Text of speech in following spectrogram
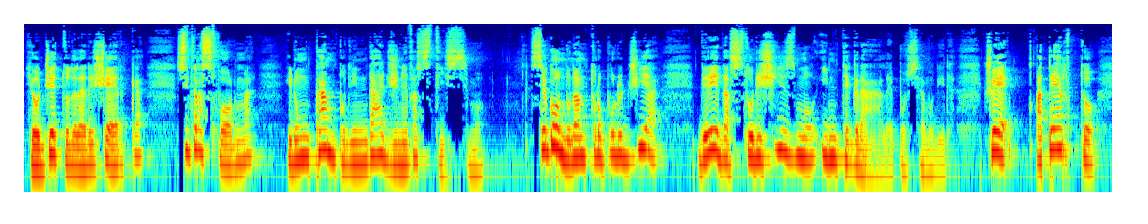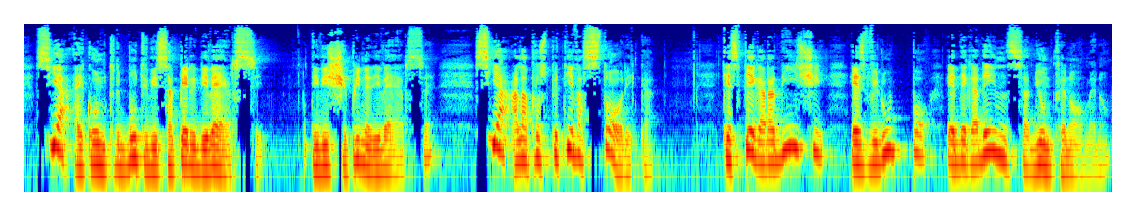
che è oggetto della ricerca, si trasforma in un campo di indagine vastissimo, secondo un'antropologia direi da storicismo integrale, possiamo dire, cioè aperto sia ai contributi di saperi diversi, di discipline diverse, sia alla prospettiva storica, che spiega radici e sviluppo e decadenza di un fenomeno,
